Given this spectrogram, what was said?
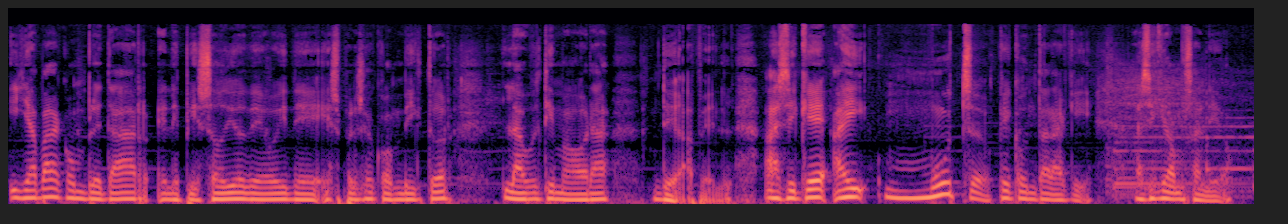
Y ya para completar el episodio de hoy de Expreso con Víctor, la última hora de Apple. Así que hay mucho que contar aquí. Así que vamos al lío.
